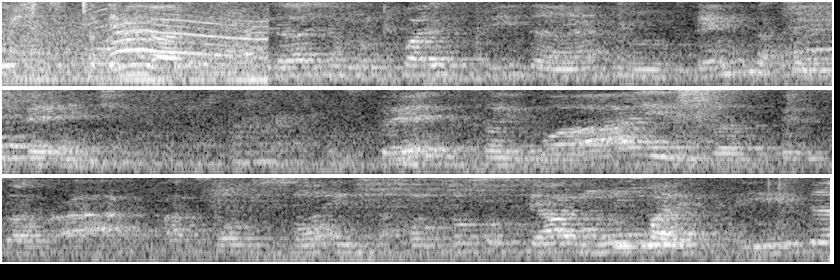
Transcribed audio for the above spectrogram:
Hoje tá bem melhor. A cidade é muito parecida, né? Não tem muita coisa diferente. Os prédios são iguais, as pessoas, a- as condições, a condição social é muito parecida.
